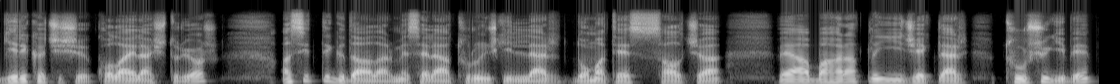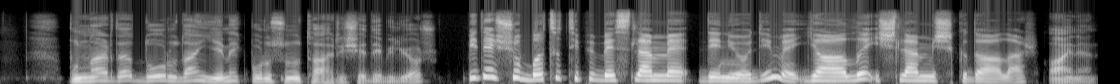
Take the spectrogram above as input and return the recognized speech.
geri kaçışı kolaylaştırıyor. Asitli gıdalar mesela turunçgiller, domates, salça veya baharatlı yiyecekler, turşu gibi, bunlar da doğrudan yemek borusunu tahriş edebiliyor. Bir de şu batı tipi beslenme deniyor değil mi? Yağlı işlenmiş gıdalar. Aynen.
